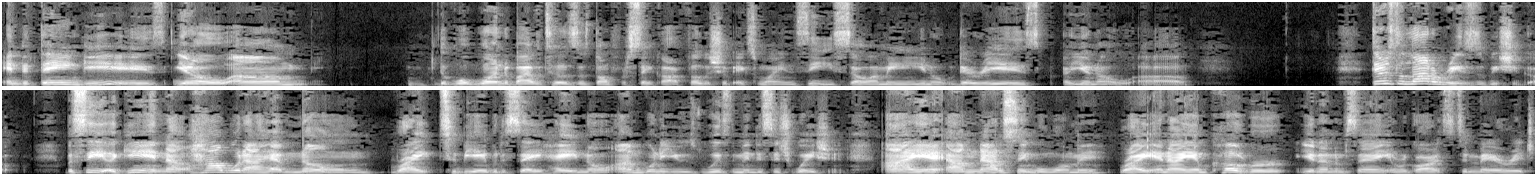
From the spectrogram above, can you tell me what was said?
And the thing is, you know, um, the, what one the Bible tells us, don't forsake our fellowship X, Y, and Z. So I mean, you know, there is, you know, uh, there's a lot of reasons we should go. But see, again, now, how would I have known, right, to be able to say, hey, no, I'm going to use wisdom in this situation? I am, I'm not a single woman, right, and I am covered, you know what I'm saying, in regards to marriage,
